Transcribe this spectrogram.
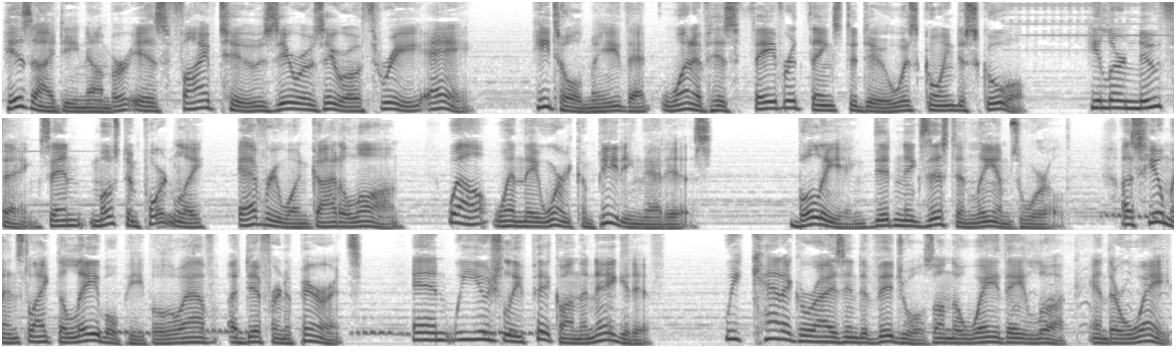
His ID number is 52003A. He told me that one of his favorite things to do was going to school. He learned new things, and most importantly, everyone got along. Well, when they weren't competing, that is. Bullying didn't exist in Liam's world. Us humans like to label people who have a different appearance, and we usually pick on the negative. We categorize individuals on the way they look and their weight.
